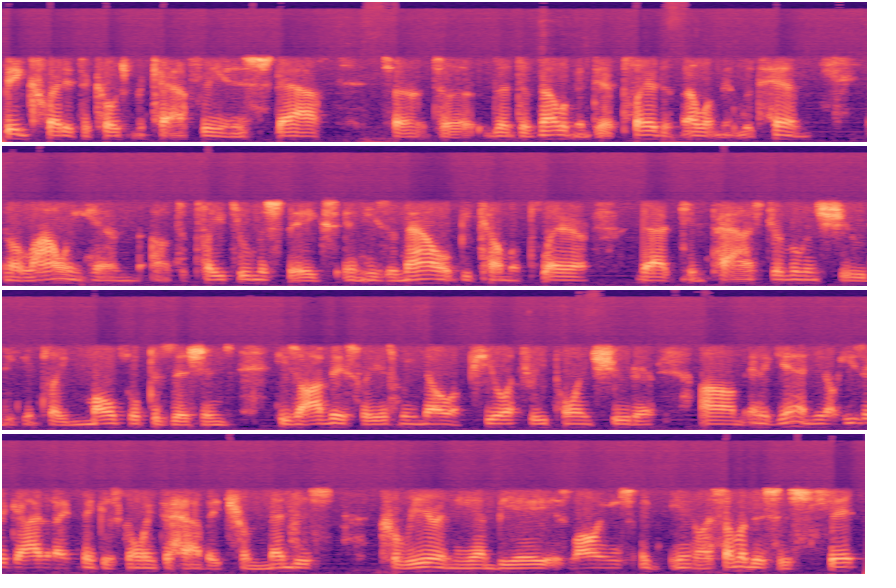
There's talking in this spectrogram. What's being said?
big credit to Coach McCaffery and his staff to, to the development, their player development with him and allowing him uh, to play through mistakes. And he's now become a player that can pass, dribble, and shoot. He can play multiple positions. He's obviously, as we know, a pure three point shooter. Um, and again, you know, he's a guy that I think is going to have a tremendous career in the NBA as long as, you know, some of this is fit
